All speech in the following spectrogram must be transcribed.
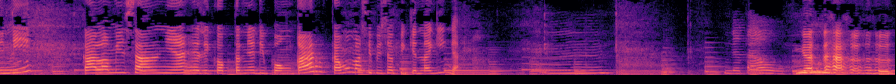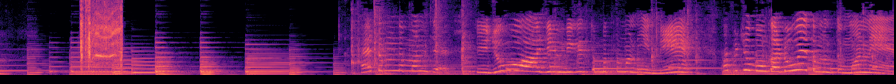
Ini kalau misalnya helikopternya dibongkar, kamu masih bisa bikin lagi nggak? Hmm, nggak tahu. Nggak tahu. Hai teman-teman, Cijo mau aja yang bikin teman-teman ini. Tapi coba bongkar dulu ya teman-teman nih.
